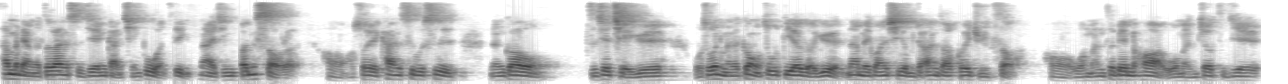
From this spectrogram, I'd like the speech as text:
他们两个这段时间感情不稳定，那已经分手了。哦，所以看是不是能够直接解约。我说你们来跟我租第二个月，那没关系，我们就按照规矩走。哦，我们这边的话，我们就直接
